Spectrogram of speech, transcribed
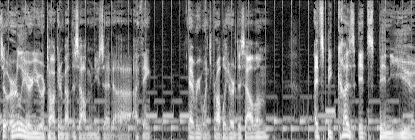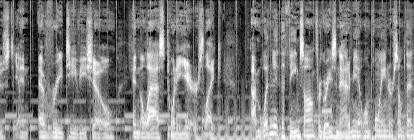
So earlier you were talking about this album, and you said uh, I think everyone's probably heard this album. It's because it's been used Yep. in every TV show in the last twenty years. Like, um, wasn't it the theme song for Grey's Anatomy at one point or something?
